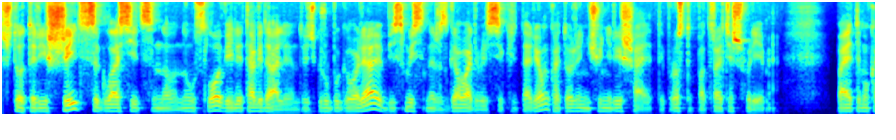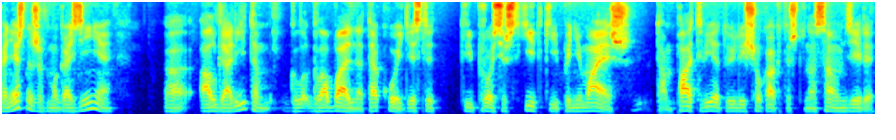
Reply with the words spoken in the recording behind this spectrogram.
что-то решить, согласиться на, на условия или так далее. То есть, грубо говоря, бессмысленно разговаривать с секретарем, который ничего не решает, ты просто потратишь время. Поэтому, конечно же, в магазине э, алгоритм гл- глобально такой, если ты просишь скидки и понимаешь там по ответу или еще как-то, что на самом деле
